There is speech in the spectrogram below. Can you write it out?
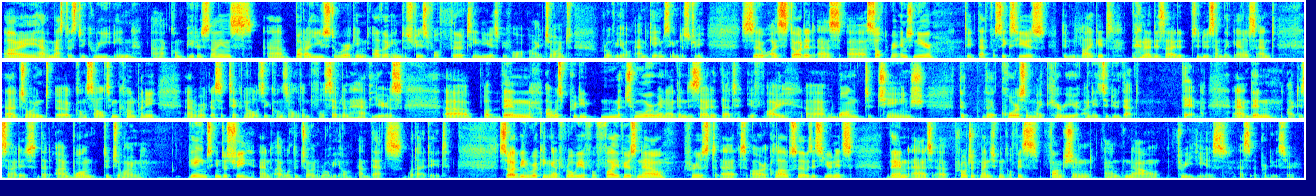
I have a master's degree in uh, computer science, uh, but I used to work in other industries for 13 years before I joined Rovio and games industry. So I started as a software engineer, did that for six years, didn't like it. Then I decided to do something else and uh, joined a consulting company and worked as a technology consultant for seven and a half years. Uh, but then I was pretty mature when I then decided that if I uh, want to change the, the course of my career, I need to do that then. And then I decided that I want to join games industry and I want to join Rovio, and that's what I did. So I've been working at Rovio for five years now, first at our cloud services units, then at a project management office function, and now three years as a producer.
